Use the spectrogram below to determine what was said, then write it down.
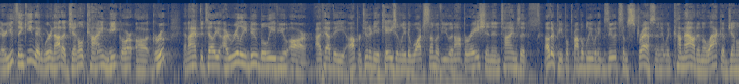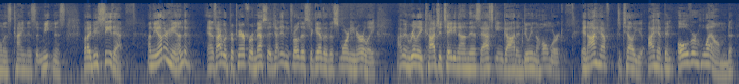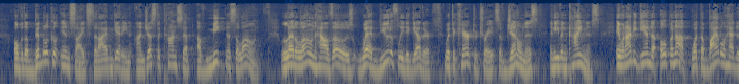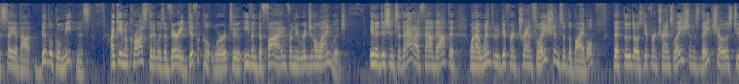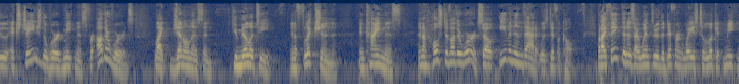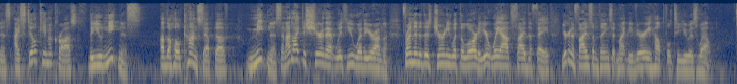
Are you thinking that we're not a gentle, kind, meek or uh, group? And I have to tell you, I really do believe you are. I've had the opportunity occasionally to watch some of you in operation in times that other people probably would exude some stress and it would come out in a lack of gentleness, kindness, and meekness. But I do see that. On the other hand, as I would prepare for a message, I didn't throw this together this morning early. I've been really cogitating on this, asking God, and doing the homework. And I have to tell you, I have been overwhelmed over the biblical insights that I am getting on just the concept of meekness alone, let alone how those wed beautifully together with the character traits of gentleness and even kindness. And when I began to open up what the Bible had to say about biblical meekness, I came across that it was a very difficult word to even define from the original language. In addition to that, I found out that when I went through different translations of the Bible, that through those different translations, they chose to exchange the word meekness for other words like gentleness and humility and affliction and kindness and a host of other words. So even in that, it was difficult. But I think that as I went through the different ways to look at meekness, I still came across the uniqueness of the whole concept of meekness. And I'd like to share that with you, whether you're on the front end of this journey with the Lord or you're way outside the faith. You're going to find some things that might be very helpful to you as well.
